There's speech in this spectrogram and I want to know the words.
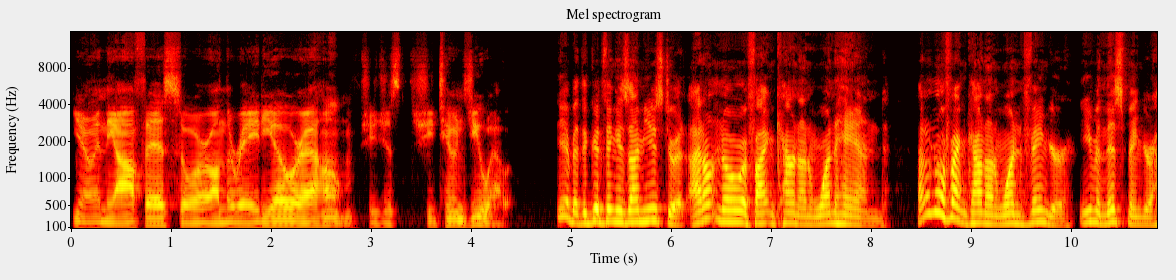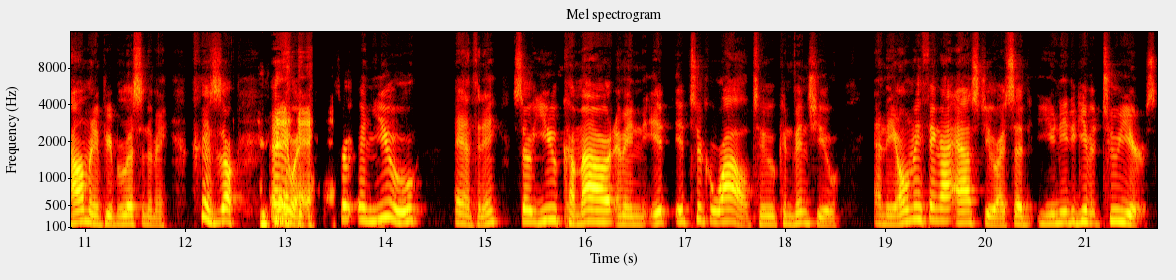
you know, in the office or on the radio or at home. She just, she tunes you out. Yeah, but the good thing is I'm used to it. I don't know if I can count on one hand I don't know if I can count on one finger, even this finger, how many people listen to me. so anyway, so and you, Anthony, so you come out. I mean, it it took a while to convince you. And the only thing I asked you, I said, you need to give it two years.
